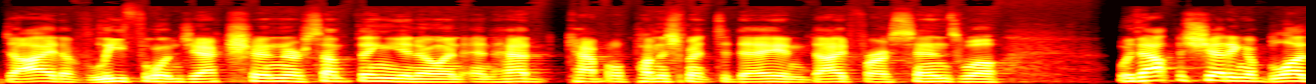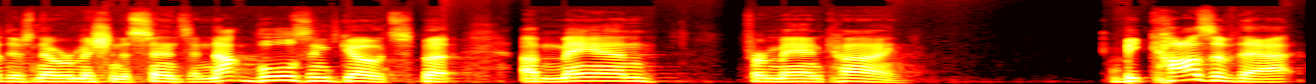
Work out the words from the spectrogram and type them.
died of lethal injection or something, you know, and, and had capital punishment today and died for our sins. Well, without the shedding of blood, there's no remission of sins. And not bulls and goats, but a man for mankind. Because of that,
